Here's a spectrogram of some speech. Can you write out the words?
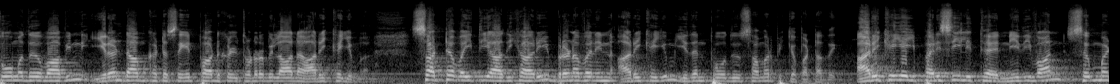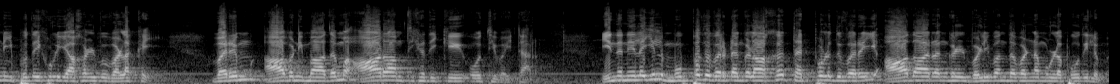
சோமதேவாவின் இரண்டாம் கட்ட செயற்பாடுகள் தொடர்பிலான அறிக்கையும் சட்ட வைத்திய அதிகாரி பிரணவனின் அறிக்கையும் இதன்போது சமர்ப்பிக்கப்பட்டது. அறிக்கையை பரிசீலித்த நீதிவான் செம்மணி புதைகுழி அகழ்வு வழக்கை வரும் ஆவணி மாதம் ஆறாம் திகதிக்கு ஒத்திவைத்தார் இந்த நிலையில் முப்பது வருடங்களாக தற்பொழுது வரை ஆதாரங்கள் வெளிவந்த வண்ணம் உள்ள போதிலும்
